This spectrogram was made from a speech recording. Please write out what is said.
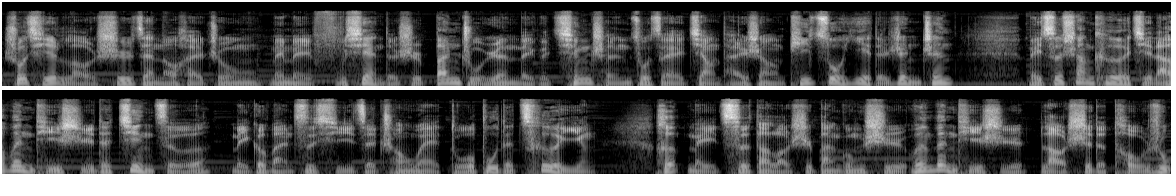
说起老师，在脑海中每每浮现的是班主任每个清晨坐在讲台上批作业的认真，每次上课解答问题时的尽责，每个晚自习在窗外踱步的侧影，和每次到老师办公室问问题时老师的投入。”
